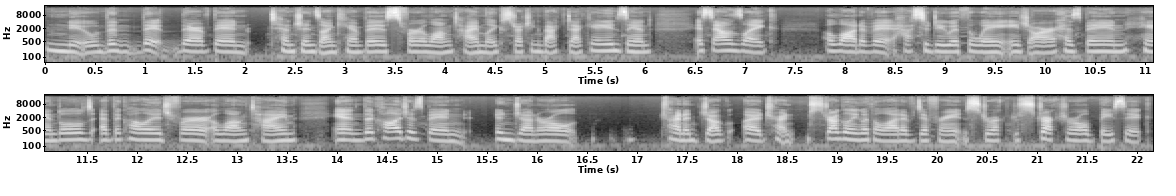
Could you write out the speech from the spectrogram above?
new. The, the, there have been tensions on campus for a long time, like stretching back decades, and it sounds like a lot of it has to do with the way HR has been handled at the college for a long time, and the college has been in general trying to juggle, uh, trying struggling with a lot of different stru- structural basic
